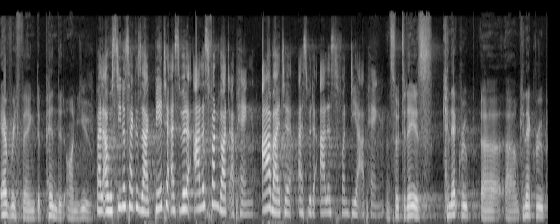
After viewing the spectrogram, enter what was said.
everything depended on you. Weil Augustinus hat gesagt, bete, als würde alles von Gott abhängen. Arbeite, als würde alles von dir abhängen. And so today is Connect Group, uh, um, Connect Group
